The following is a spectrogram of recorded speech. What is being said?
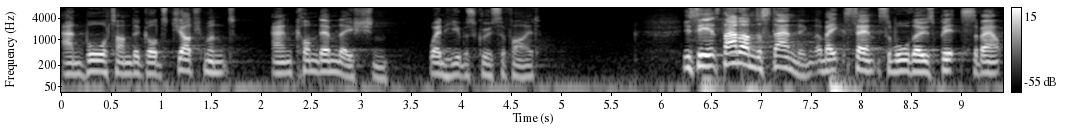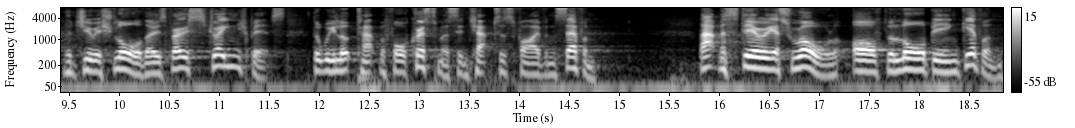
and brought under God's judgment and condemnation when he was crucified. You see, it's that understanding that makes sense of all those bits about the Jewish law, those very strange bits that we looked at before Christmas in chapters 5 and 7. That mysterious role of the law being given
